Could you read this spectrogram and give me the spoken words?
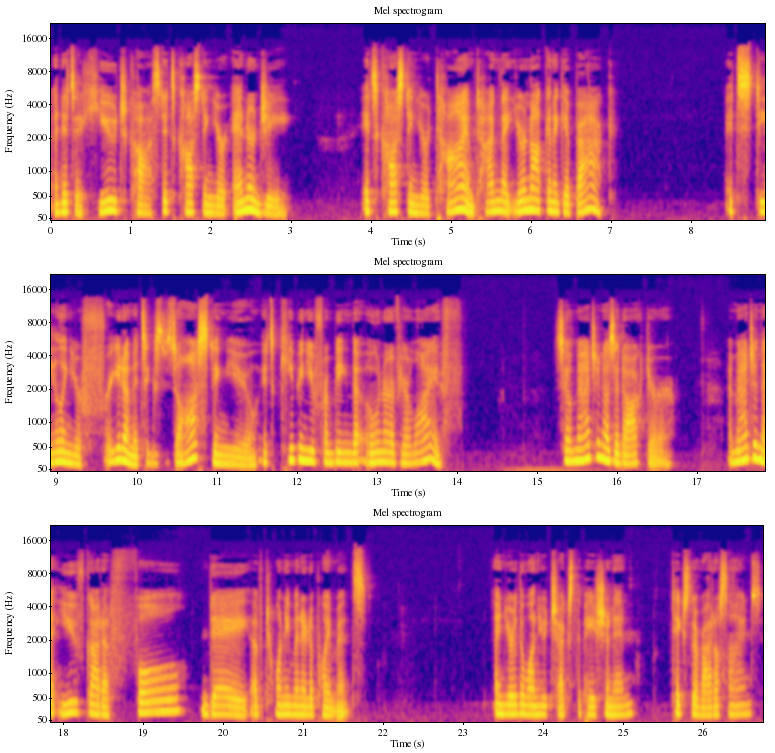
And it's a huge cost. It's costing your energy. It's costing your time, time that you're not going to get back. It's stealing your freedom. It's exhausting you. It's keeping you from being the owner of your life. So imagine as a doctor, imagine that you've got a full day of 20 minute appointments and you're the one who checks the patient in, takes their vital signs,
